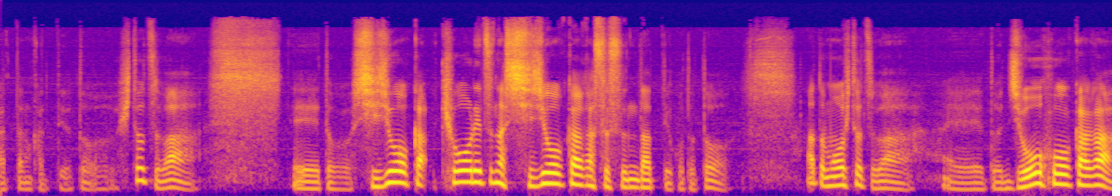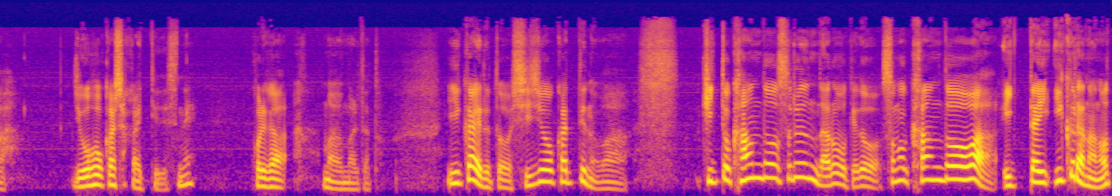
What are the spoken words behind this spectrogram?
ったのかっていうと一つはえーと、市場化強烈な市場化が進んだっていうこととあともう一つは、えーと、情報化が情報化社会っていうですねこれがまあ生まれたと。言い換えると市場化っていうのはきっと感動するんだろうけどその感動は一体いくらなのっ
